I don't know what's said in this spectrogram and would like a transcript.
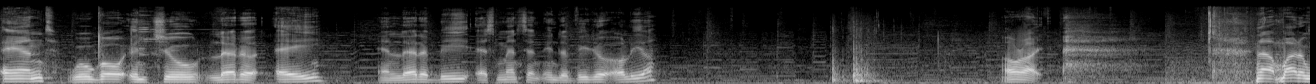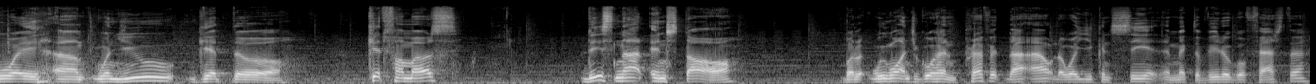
end will go into letter A and letter B as mentioned in the video earlier. All right. Now, by the way, um, when you get the kit from us, this not installed, but we want you to go ahead and prep it that out, that way you can see it and make the video go faster.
